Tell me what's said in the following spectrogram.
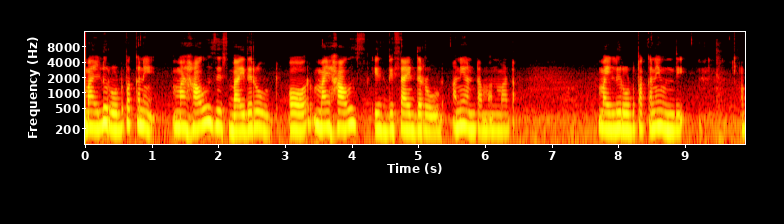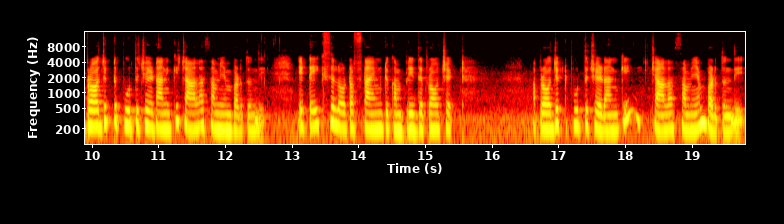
మా ఇల్లు రోడ్డు పక్కనే my house is by the road or my house is beside the road అని అంటాం అనమాట మా ఇల్లు రోడ్డు పక్కనే ఉంది ప్రాజెక్ట్ పూర్తి చేయడానికి చాలా సమయం పడుతుంది. It takes a lot of time to complete the project ఆ ప్రాజెక్ట్ పూర్తి చేయడానికి చాలా సమయం పడుతుంది.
